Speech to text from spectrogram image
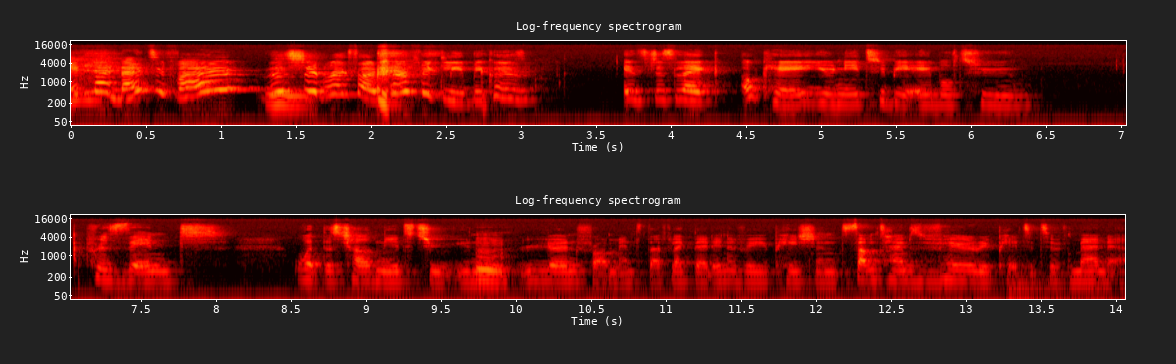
in my nine to five, this shit works out perfectly because it's just like okay, you need to be able to present what this child needs to you know learn from and stuff like that in a very patient sometimes very repetitive manner.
